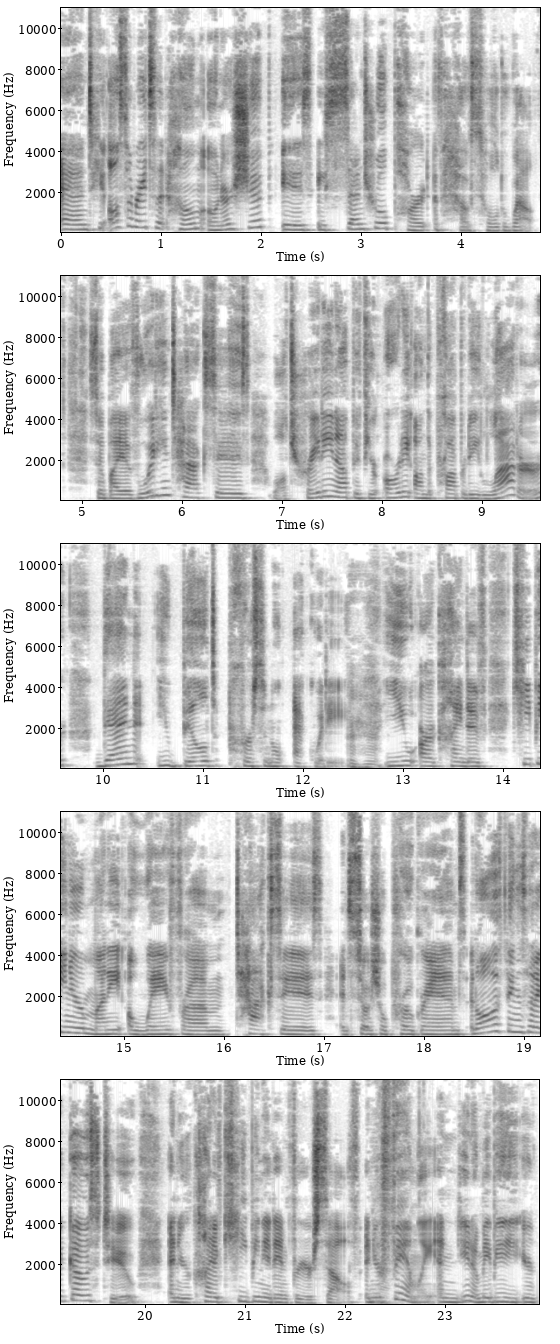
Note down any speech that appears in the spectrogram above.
and he also writes that home ownership is a central part of household wealth. So by avoiding taxes while trading up, if you're already on the property ladder, then you build personal equity. Mm-hmm. You are kind of keeping your money away from taxes and social programs and all the things that it goes to. And you're kind of keeping it in for yourself and your family. And, you know, maybe you're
